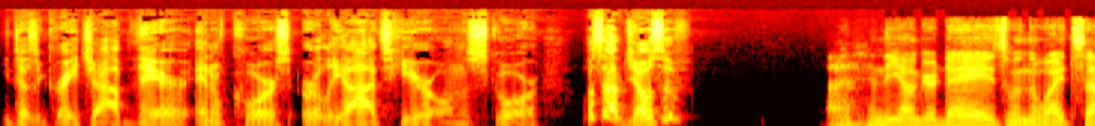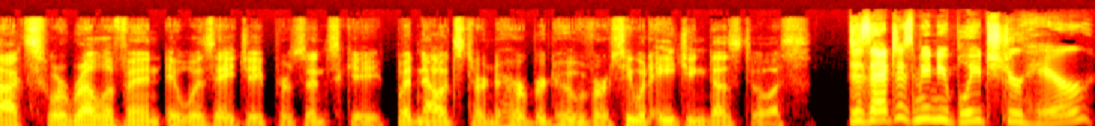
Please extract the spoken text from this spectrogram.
He does a great job there, and of course, early odds here on the score. What's up, Joseph? Uh, in the younger days when the White Sox were relevant, it was AJ Pierzynski, but now it's turned to Herbert Hoover. See what aging does to us. Does that just mean you bleached your hair?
